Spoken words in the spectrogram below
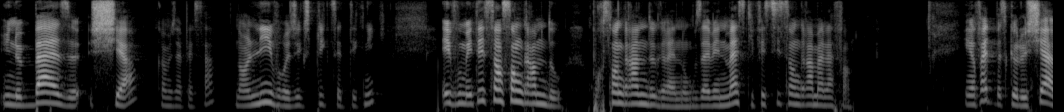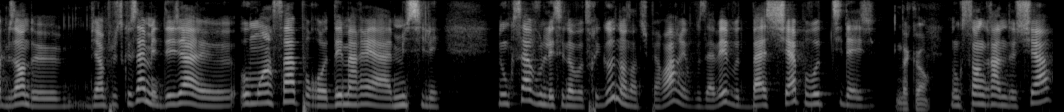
une base chia, comme j'appelle ça. Dans le livre, j'explique cette technique. Et vous mettez 500 grammes d'eau pour 100 grammes de graines. Donc, vous avez une masse qui fait 600 grammes à la fin. Et en fait, parce que le chia a besoin de bien plus que ça, mais déjà euh, au moins ça pour euh, démarrer à muciler. Donc ça, vous le laissez dans votre frigo, dans un tupperware, et vous avez votre base chia pour votre petit déj. D'accord. Donc 100 grammes de chia.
